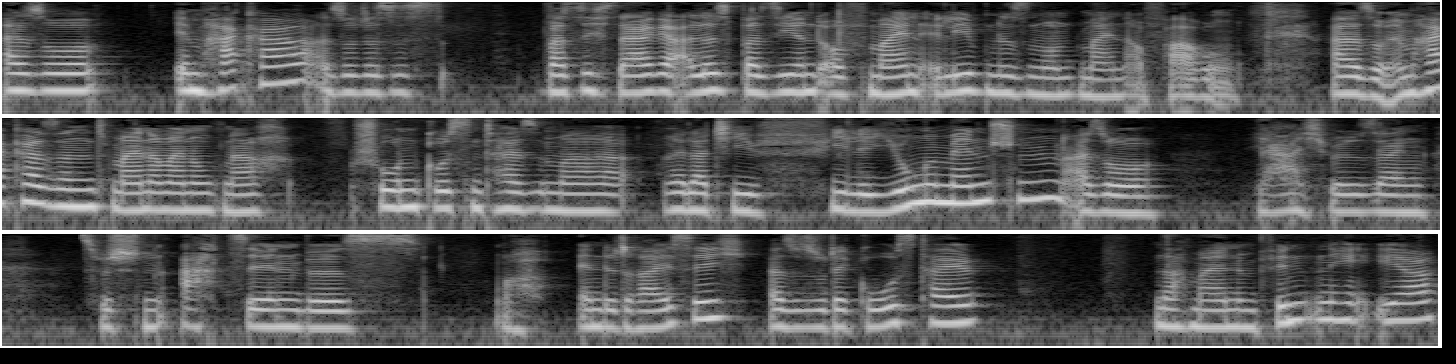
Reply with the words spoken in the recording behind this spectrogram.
Also im Hacker, also das ist, was ich sage, alles basierend auf meinen Erlebnissen und meinen Erfahrungen. Also im Hacker sind meiner Meinung nach schon größtenteils immer relativ viele junge Menschen. Also ja, ich würde sagen zwischen 18 bis oh, Ende 30, also so der Großteil nach meinem Empfinden eher.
